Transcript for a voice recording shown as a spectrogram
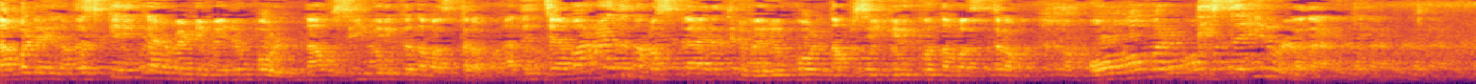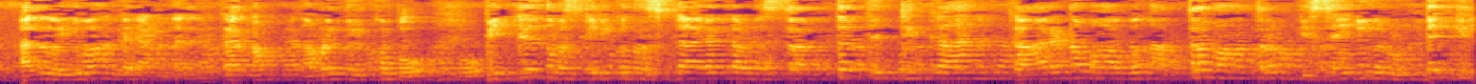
നമ്മുടെ നമസ്കരിക്കാൻ വേണ്ടി വരുമ്പോൾ നാം സ്വീകരിക്കുന്ന വസ്ത്രം അത് ജമാഅത്ത് നമസ്കാരത്തിന് വരുമ്പോൾ നാം സ്വീകരിക്കുന്ന വസ്ത്രം ഓവർ ഡിസൈൻ ഉള്ളതാണ്. അത് ഒഴിവാക്കലാണെന്നല്ല. കാരണം നമ്മൾ നിൽക്കുമ്പോ പിന്നിൽ നമസ്കരിക്കുന്ന നിസ്കാരത്തിൽ അവിടെ ശ്രദ്ധ തെറ്റിക്കാൻ കാരണമാകുന്ന അത്രമാത്രം ഡിസൈനുകൾ ഉണ്ടെങ്കിൽ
